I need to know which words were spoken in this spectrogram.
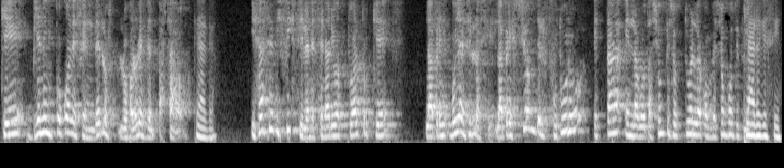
que viene un poco a defender los, valores del pasado. Claro. Y se hace difícil en el escenario actual porque, la voy a decirlo así, la presión del futuro está en la votación que se obtuvo en la Convención Constitucional. Claro que sí.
